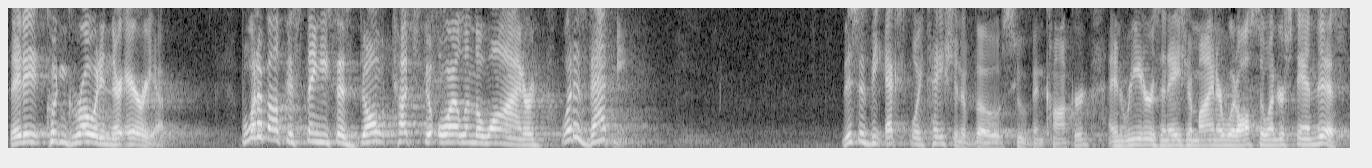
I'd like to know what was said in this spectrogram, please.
They couldn't grow it in their area. But what about this thing he says, don't touch the oil and the wine? Or what does that mean? This is the exploitation of those who've been conquered, and readers in Asia Minor would also understand this.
